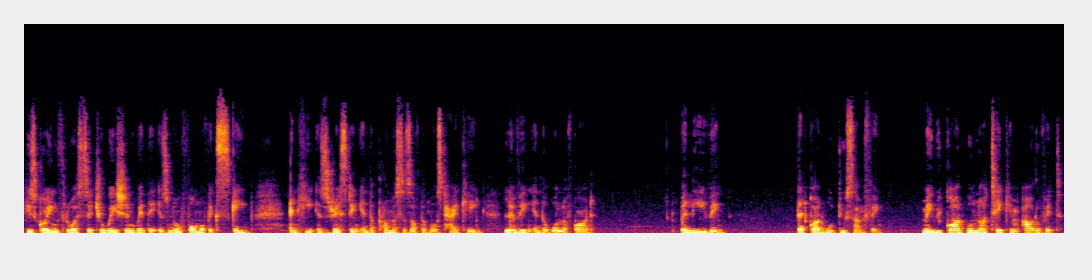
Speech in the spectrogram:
He's going through a situation where there is no form of escape and he is resting in the promises of the most high king, living in the will of God. believing that God will do something. Maybe God will not take him out of it,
